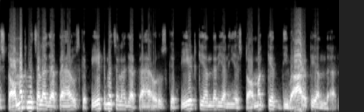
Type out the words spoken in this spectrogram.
स्टोमक में चला जाता है, उसके पेट में चला जाता है और उसके पेट के अंदर, यानी स्टोमक के दीवार के अंदर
